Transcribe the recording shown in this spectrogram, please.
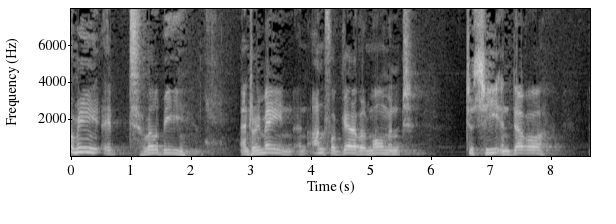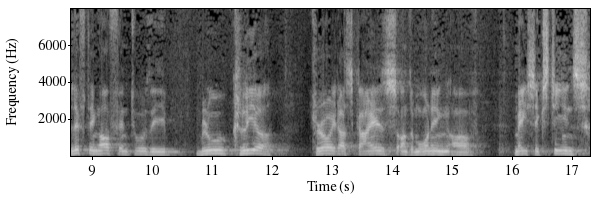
For me, it will be and remain an unforgettable moment to see Endeavour lifting off into the blue, clear Florida skies on the morning of May 16th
